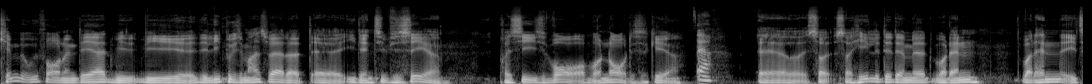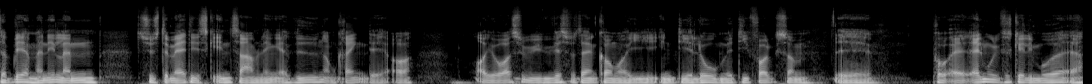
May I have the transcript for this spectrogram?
kæmpe udfordring. Det er, at vi, vi, det er lige pludselig meget svært at uh, identificere præcis, hvor og hvornår det sker. Ja. Uh, så, så hele det der med, hvordan, hvordan etablerer man en eller anden systematisk indsamling af viden omkring det, og, og jo også i vis forstand kommer i en dialog med de folk, som uh, på alle mulige forskellige måder er,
